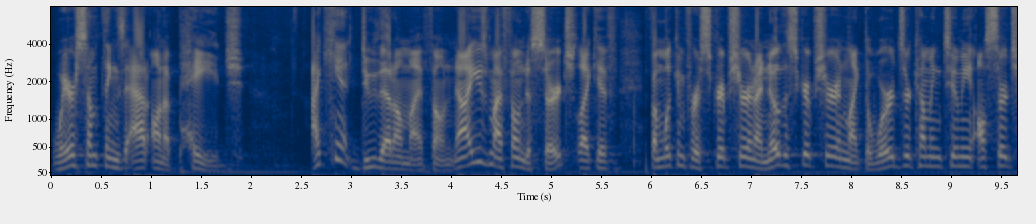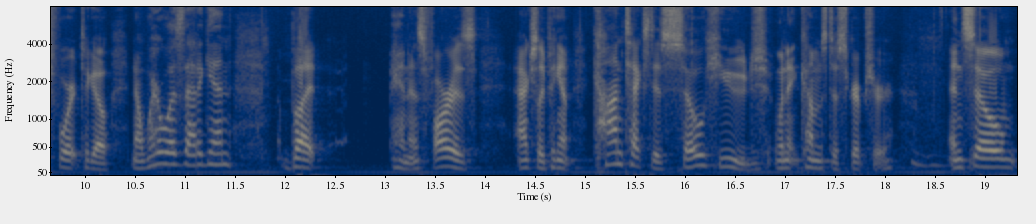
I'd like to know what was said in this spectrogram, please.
where something's at on a page. I can't do that on my phone. Now I use my phone to search. Like if, if I'm looking for a scripture and I know the scripture and like the words are coming to me, I'll search for it to go, now where was that again? But man, as far as actually picking up, context is so huge when it comes to scripture. Mm-hmm. And so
